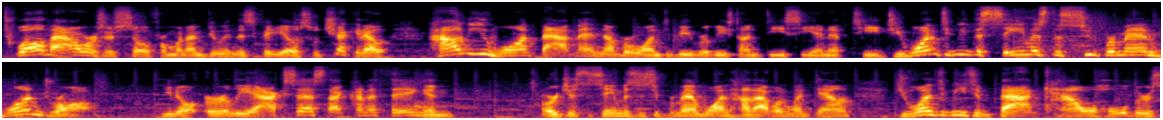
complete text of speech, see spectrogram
12 hours or so from when I'm doing this video. So check it out. How do you want Batman number one to be released on DC NFT? Do you want it to be the same as the Superman one drop? You know, early access, that kind of thing, and or just the same as the Superman one, how that one went down? Do you want it to be to Batcowl holders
